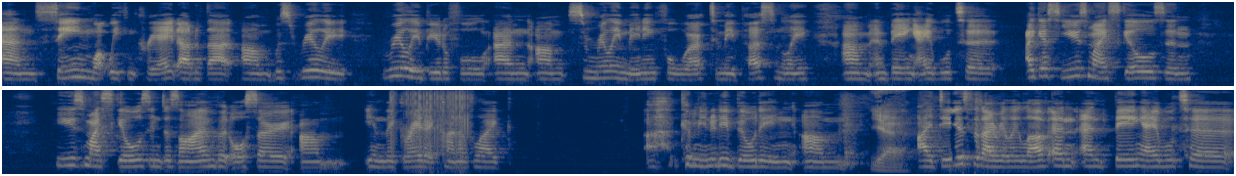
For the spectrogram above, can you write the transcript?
and seeing what we can create out of that um, was really really beautiful and um, some really meaningful work to me personally um, and being able to i guess use my skills and use my skills in design but also um, in the greater kind of like uh, community building um, yeah. ideas that I really love and and being able to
